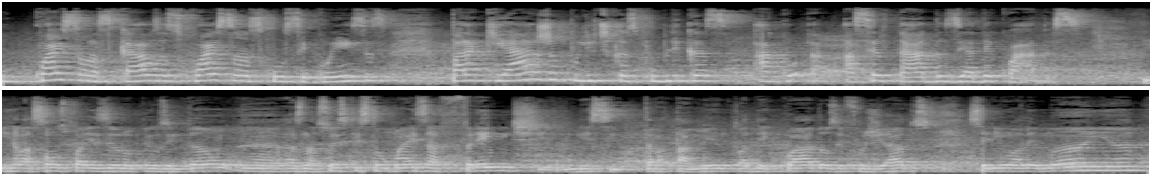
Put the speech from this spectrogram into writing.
o, quais são as causas, quais são as consequências, para que haja políticas públicas acertadas e adequadas. Em relação aos países europeus, então, eh, as nações que estão mais à frente nesse tratamento adequado aos refugiados seriam a Alemanha,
